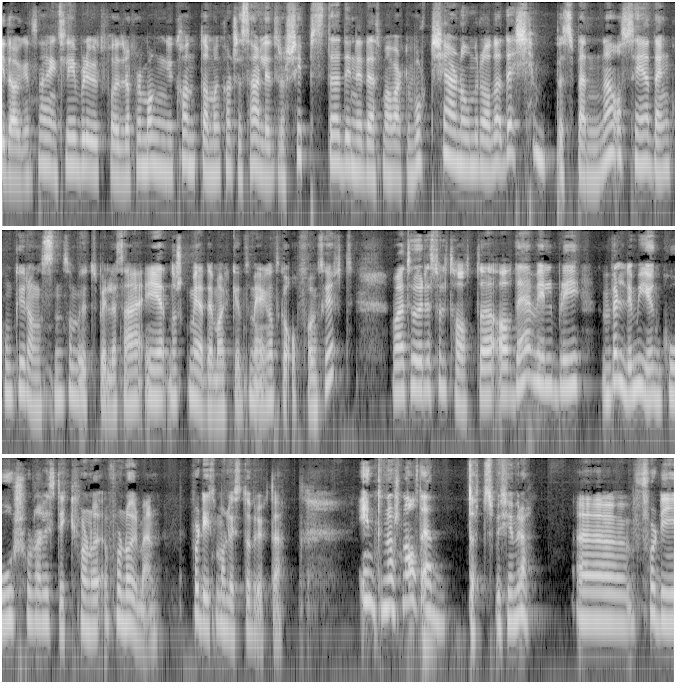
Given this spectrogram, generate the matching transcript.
i Dagens Næringsliv blir utfordra fra mange kanter, men kanskje særlig fra Skipsted, inn i det som har vært vårt kjerneområde. Det er kjempespennende å se den konkurransen som utspiller seg i et norsk mediemarked som er ganske offensivt. Og jeg tror resultatet av det vil bli veldig mye god journalistikk for nordmenn. For de som har lyst til å bruke det. Internasjonalt er jeg dødsbekymra. Eh, fordi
